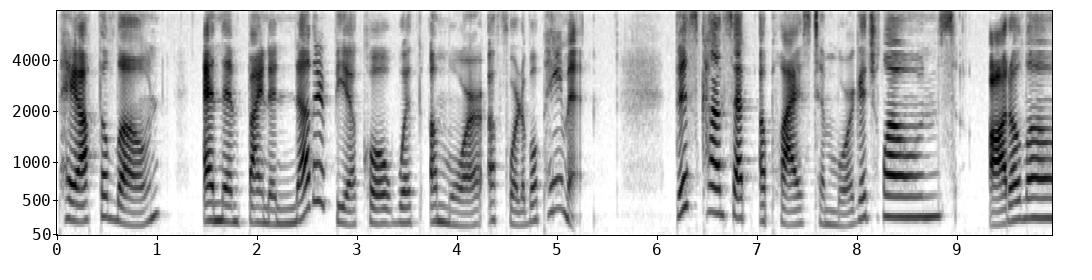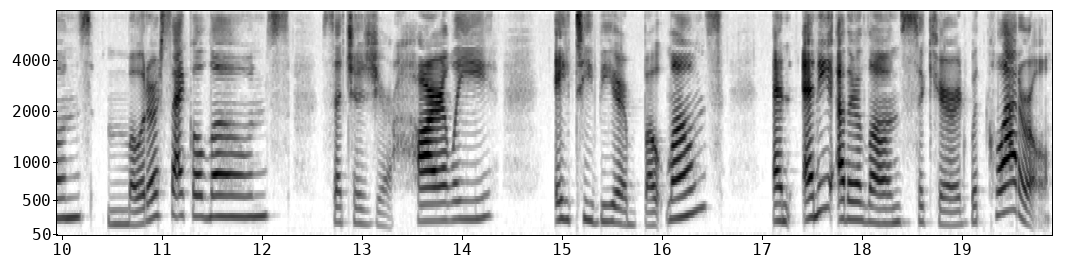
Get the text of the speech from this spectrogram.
pay off the loan, and then find another vehicle with a more affordable payment. This concept applies to mortgage loans, auto loans, motorcycle loans, such as your Harley, ATV or boat loans, and any other loans secured with collateral.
